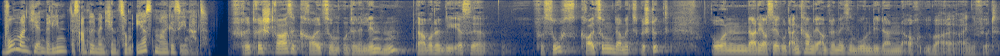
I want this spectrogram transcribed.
wo man hier in Berlin das Ampelmännchen zum ersten Mal gesehen hat. Friedrichstraße, Kreuzung unter den Linden. Da wurde die erste Versuchskreuzung damit bestückt. Und da die auch sehr gut ankamen, die Ampelmännchen, wurden die dann auch überall eingeführt.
